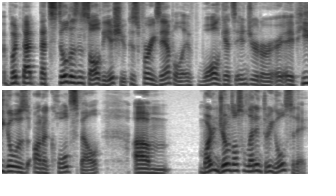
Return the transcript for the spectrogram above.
But that that still doesn't solve the issue because for example if Woll gets injured or, if he goes on a cold spell um martin jones also let in three goals today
